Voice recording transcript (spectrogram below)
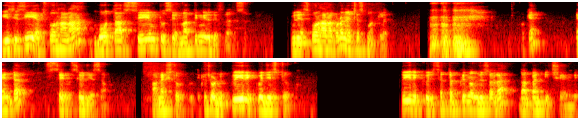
ECC X four HANA both are same to same nothing is difference మీరు ఎస్ ఫోర్ హానా కూడా నేర్చేసుకున్నట్లే ఓకే ఎంటర్ సేవ్ సేవ్ చేసాం నెక్స్ట్ ఇక్కడ చూడండి. ప్రీ రిక్వెజిస్ట్ ప్రీ రిక్వెస్ట్ సెటప్ కింద ఉంది చూసారా? దానిపైన క్లిక్ చేయండి.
